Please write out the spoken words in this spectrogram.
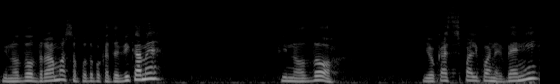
την οδό δράμας από εδώ που κατεβήκαμε, την οδό Ιωκάστης πάλι που ανεβαίνει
